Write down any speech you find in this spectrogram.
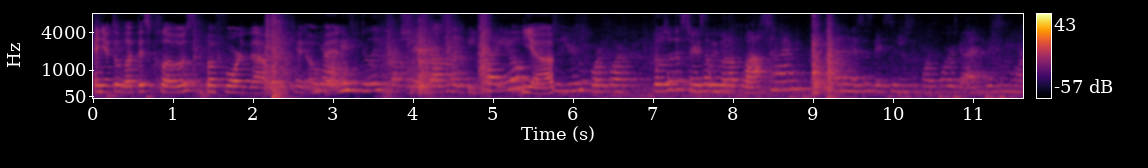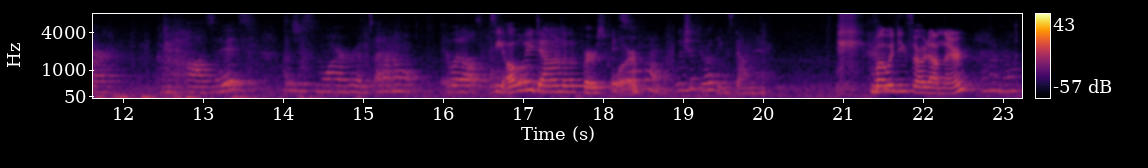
And you have to let this close before that one can open. Yeah, it's really frustrating. It also like beeps at you. Yeah. So here's the fourth floor. Those are the stairs that we went up last time. And then this is basically just the fourth floor again. There's some more composites. There's just more rooms. I don't know what else. See, all the way down to the first It's so floor. fun. We should throw things down there. What would you throw down there? I don't know.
